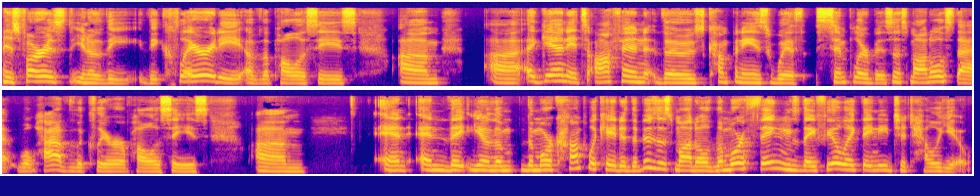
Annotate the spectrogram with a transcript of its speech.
as far as you know the the clarity of the policies um, uh, again it's often those companies with simpler business models that will have the clearer policies um, and and the you know the, the more complicated the business model the more things they feel like they need to tell you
